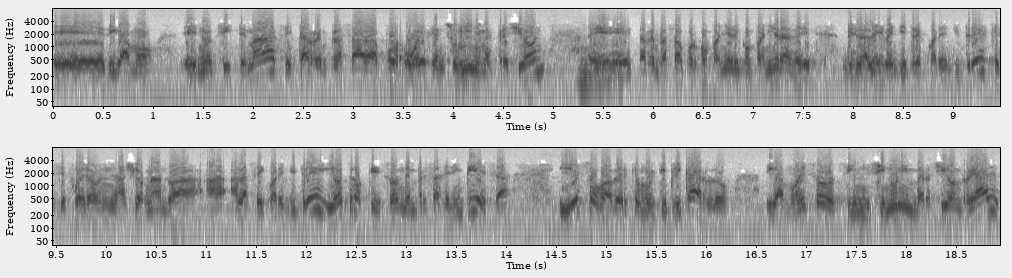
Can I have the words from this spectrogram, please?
eh, digamos, eh, no existe más, está reemplazada por, o es en su mínima expresión. Eh, está reemplazado por compañeros y compañeras de, de, la ley 2343 que se fueron ayornando a, a, a la 643 y otros que son de empresas de limpieza. Y eso va a haber que multiplicarlo digamos, eso sin, sin una inversión real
